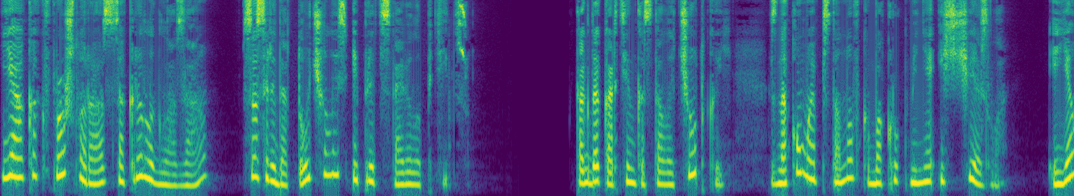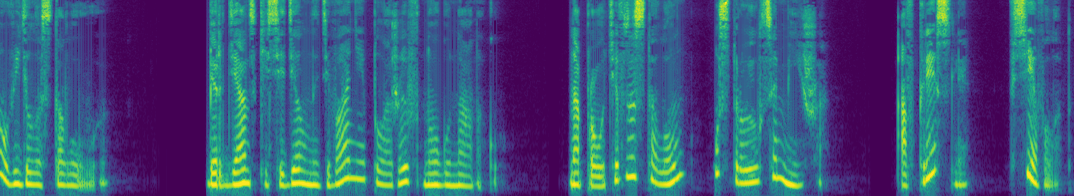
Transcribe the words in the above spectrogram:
Я, как в прошлый раз, закрыла глаза, сосредоточилась и представила птицу. Когда картинка стала четкой, знакомая обстановка вокруг меня исчезла, и я увидела столовую. Бердянский сидел на диване, положив ногу на ногу. Напротив, за столом, устроился Миша. А в кресле — Всеволод.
